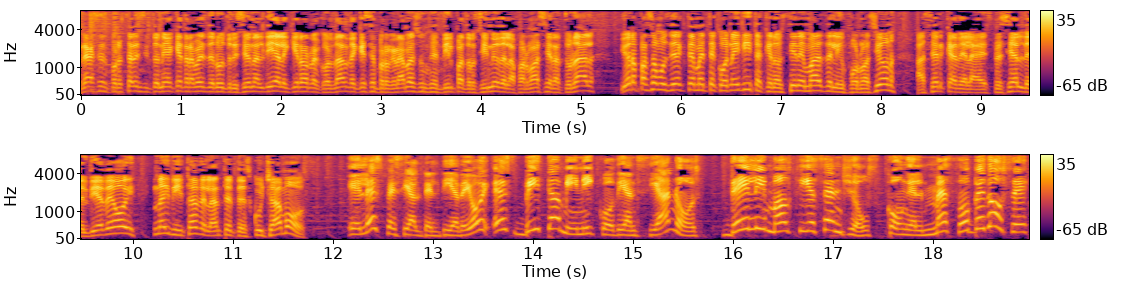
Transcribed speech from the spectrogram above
Gracias por estar en sintonía que a través de Nutrición al Día le quiero recordar de que este programa es un gentil patrocinio de la Farmacia Natural. Y ahora pasamos directamente con Neidita que nos tiene más de la información acerca de la especial del día de hoy. Neidita, adelante, te escuchamos. El especial del día de hoy es vitamínico de ancianos. Daily Multi Essentials con el Methyl B12,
